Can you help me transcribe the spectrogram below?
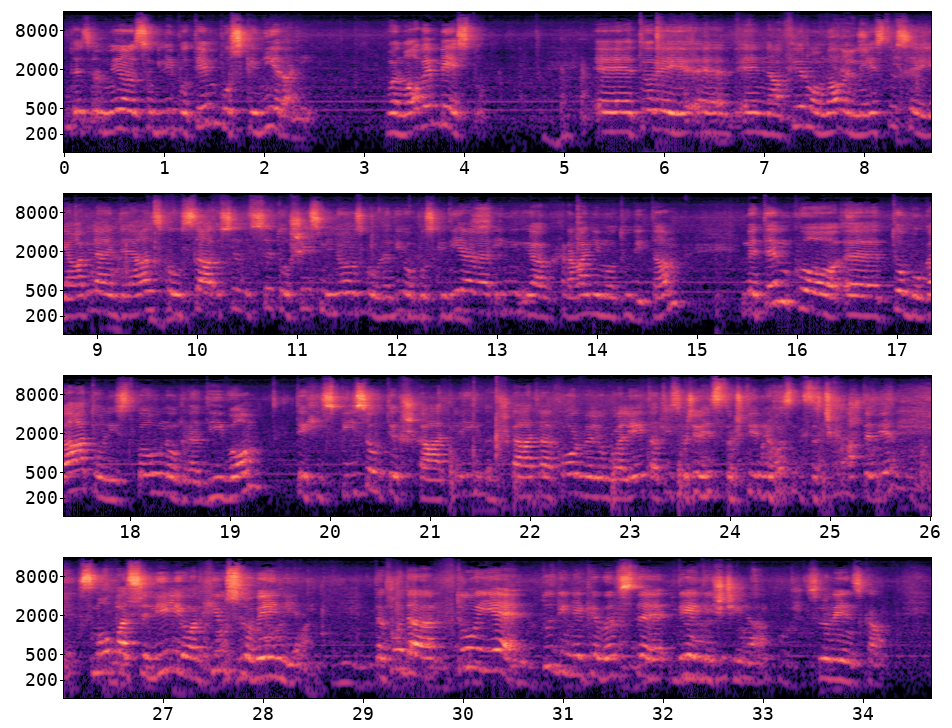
da so bili potem poskenirani v novem mestu. E, torej, e, ena firma v Novem mestu se je javila in dejansko vsa, vse, vse to šest milijonsko gradivo poskenirala in ga hranimo tudi tam. Medtem ko e, to bogato listkovno gradivo, teh izpisov, teh škatli, škatla Horvelovega leta 1984 škatelje, smo pa selili v arhiv Slovenije. Tako da to je tudi neke vrste dediščina slovenska.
